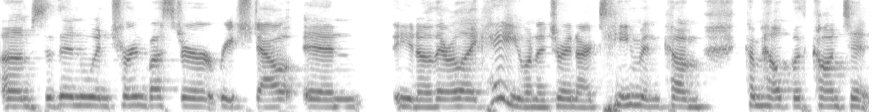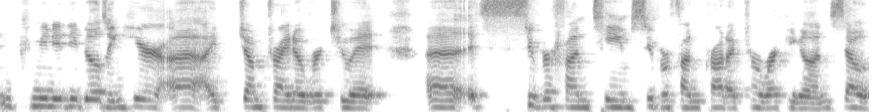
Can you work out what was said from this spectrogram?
Um, so then when Churnbuster reached out and you know they were like hey you want to join our team and come come help with content and community building here? Uh, i jumped right over to it. Uh, it's super fun team super fun product we're working on. So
